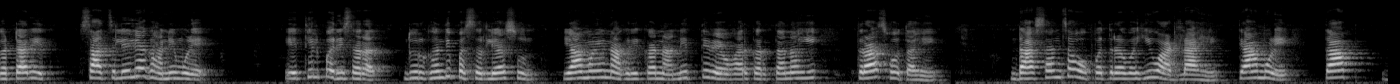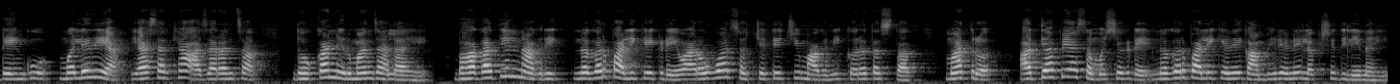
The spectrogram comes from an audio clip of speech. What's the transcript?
गटारीत साचलेल्या घाणीमुळे येथील परिसरात दुर्गंधी पसरली असून यामुळे नागरिकांना नित्य व्यवहार करतानाही त्रास होत आहे. डासांचा उपद्रवही वाढला आहे. त्यामुळे ताप डेंगू मलेरिया यासारख्या आजारांचा धोका निर्माण झाला आहे. भागातील नागरिक नगरपालिकेकडे वारंवार स्वच्छतेची मागणी करत असतात. मात्र अद्याप या समस्येकडे नगरपालिकेने गांभीर्याने लक्ष दिले नाही.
